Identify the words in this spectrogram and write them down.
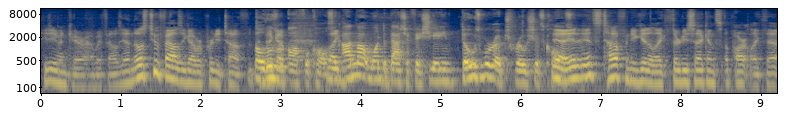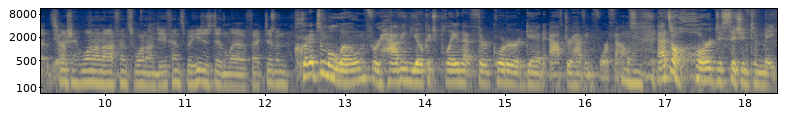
he didn't even care how many fouls he had. And those two fouls he got were pretty tough. to Oh, those were up. awful calls. Like, I'm not one to bash officiating. Those were atrocious calls. Yeah, it, it's tough when you get it like 30 seconds apart like that, especially one on offense, one on defense. But he just didn't let it affect him. And Credit to Malone for having Jokic play in that third quarter again after having four fouls. Mm-hmm. That's a hard decision to make.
